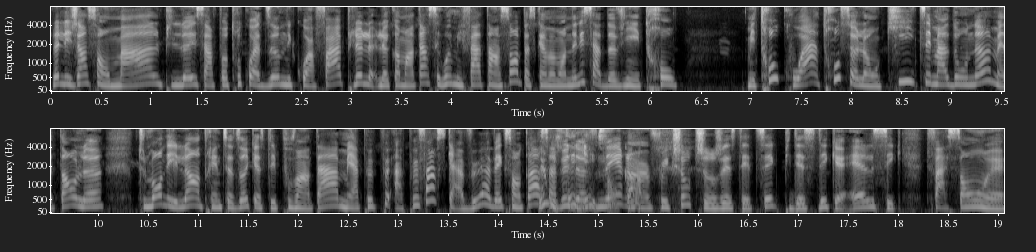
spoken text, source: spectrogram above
Là, les gens sont mal, puis là, ils savent pas trop quoi dire ni quoi faire. Puis là, le, le commentaire, c'est ouais, mais fais attention parce qu'à un moment donné, ça devient trop. Mais trop quoi? Trop selon qui? Tu sais, Madonna, mettons, là, tout le monde est là en train de se dire que c'est épouvantable, mais elle peut, elle peut faire ce qu'elle veut avec son corps. Ça veut devenir un freak show de chirurgie esthétique puis décider que elle, c'est une façon euh,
